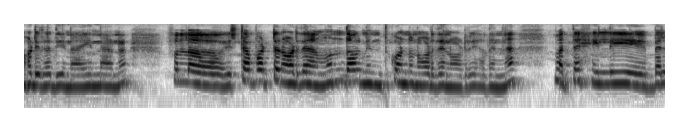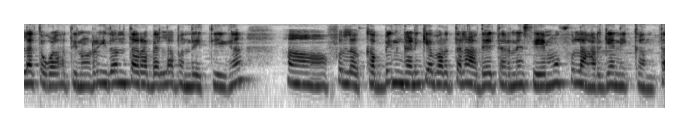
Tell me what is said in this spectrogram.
ನೋಡಿರೋದು ಈ ನಾಯಿ ನಾನು. ಫುಲ್ ಇಷ್ಟಪಟ್ಟು ನೋಡಿದೆ. ನಾನು ಮುಂದೋಗಿ ನಿಂತ್ಕೊಂಡು ನೋಡಿದೆ ನೋಡಿರಿ ಅದನ್ನು. ಮತ್ತು ಇಲ್ಲಿ ಬೆಲ್ಲ ತೊಗೊಳತ್ತಿ ನೋಡ್ರಿ. ಇದೊಂಥರ ಬೆಲ್ಲ ಬಂದೈತಿ ಈಗ. ಫುಲ್ ಕಬ್ಬಿನ ಗಣಿಕೆ ಬರುತ್ತಲ್ಲ ಅದೇ ಥರನೇ ಸೇಮು ಫುಲ್ ಆರ್ಗ್ಯಾನಿಕ್ ಅಂತ.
